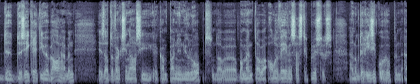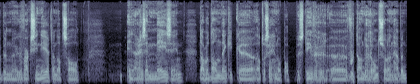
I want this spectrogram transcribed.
De, de zekerheid die we wel hebben, is dat de vaccinatiecampagne nu loopt. Dat we op het moment dat we alle 65-plussers en ook de risicogroepen hebben gevaccineerd, en dat zal ergens in mei zijn, dat we dan denk ik, uh, laten we zeggen, op, op steviger uh, voet aan de grond zullen hebben.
